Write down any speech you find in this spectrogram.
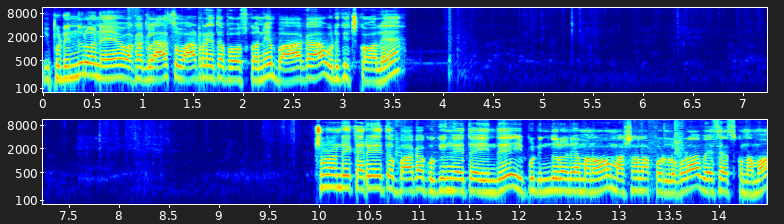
ఇప్పుడు ఇందులోనే ఒక గ్లాస్ వాటర్ అయితే పోసుకొని బాగా ఉడికించుకోవాలి. చూడండి కర్రీ అయితే బాగా కుకింగ్ అయితే అయింది. ఇప్పుడు ఇందులోనే మనం మసాలా పొడులు కూడా వేసేసుకుందాము.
